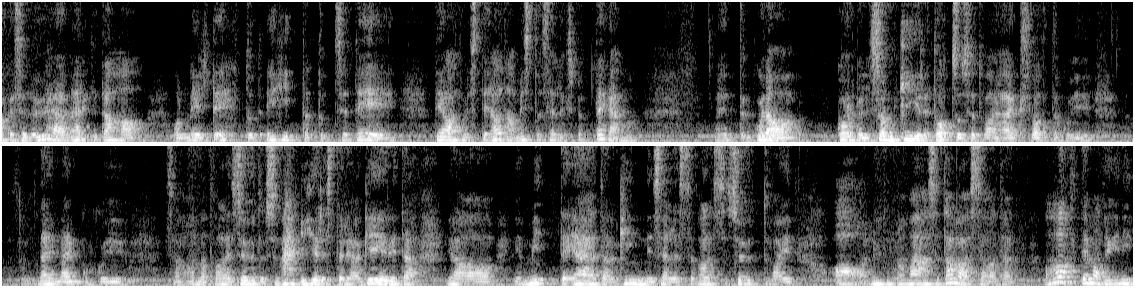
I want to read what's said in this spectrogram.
aga selle ühe märgi taha on meil tehtud, ehitatud see tee, teadmiste jada, mis ta selleks peab tegema. et kuna korvpallis on kiired otsused vaja, eks vaata, kui näin mängu, kui sa annad vale söödu, siis on vaja kiiresti reageerida ja, ja mitte jääda kinni sellesse valesse söötu, vaid aa, nüüd mul on vaja see tagasi saada, et ahah, tema tegi nii,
